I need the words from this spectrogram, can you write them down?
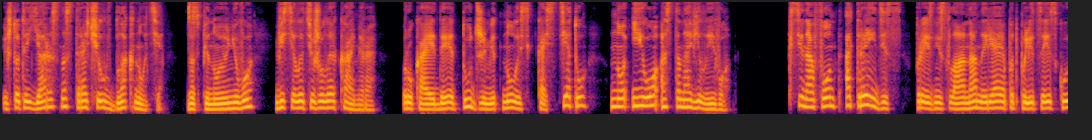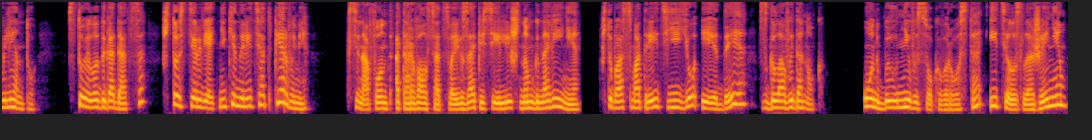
и что-то яростно строчил в блокноте. За спиной у него висела тяжелая камера. Рука Эдея тут же метнулась к кастету, но Ио остановила его. «Ксенофонт Атрейдис», произнесла она, ныряя под полицейскую ленту. Стоило догадаться, что стервятники налетят первыми. Ксенофонт оторвался от своих записей лишь на мгновение, чтобы осмотреть ее и Эдея с головы до ног. Он был невысокого роста и телосложением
